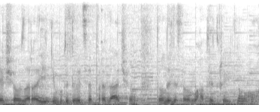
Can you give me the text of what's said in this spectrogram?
Якщо зараз їхні будуть дивитися передачу, то вони для себе багато відкриють нового.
